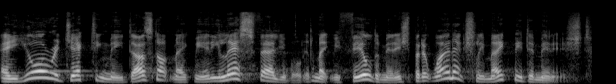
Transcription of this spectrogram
and your rejecting me does not make me any less valuable. It'll make me feel diminished, but it won't actually make me diminished.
